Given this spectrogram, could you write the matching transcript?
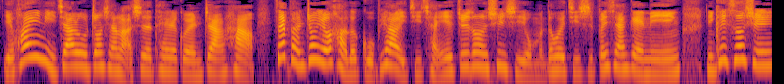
也欢迎你加入钟祥老师的 Telegram 账号，在盘中有好的股票以及产业追踪的讯息，我们都会及时分享给您。你可以搜寻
